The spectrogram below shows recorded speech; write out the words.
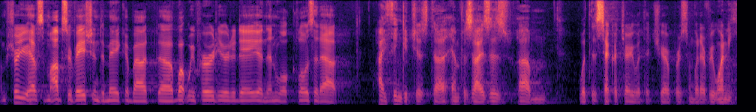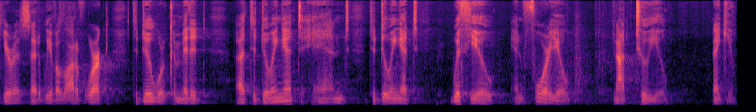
I'm sure you have some observation to make about uh, what we've heard here today, and then we'll close it out. I think it just uh, emphasizes um, what the secretary, what the chairperson, what everyone here has said. We have a lot of work to do. We're committed uh, to doing it and to doing it with you and for you, not to you. Thank you.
